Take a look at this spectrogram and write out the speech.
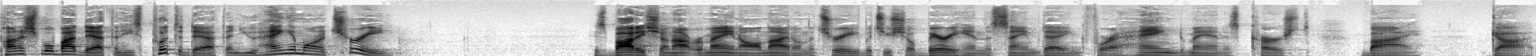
punishable by death, and he's put to death, and you hang him on a tree, his body shall not remain all night on the tree, but you shall bury him the same day, for a hanged man is cursed by God.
